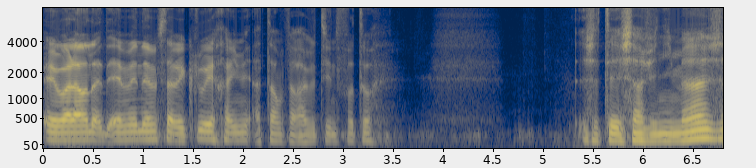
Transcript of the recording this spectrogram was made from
Et voilà, on a des M&M's avec Lou et Jaime. Attends, on peut rajouter une photo. Je télécharge une image.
